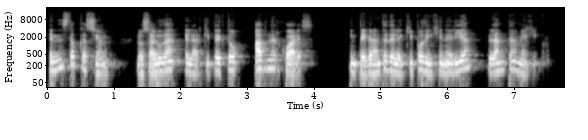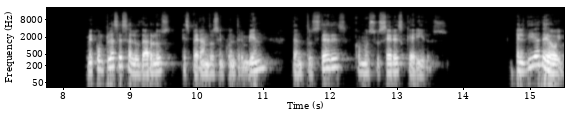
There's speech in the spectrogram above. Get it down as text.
En esta ocasión, los saluda el arquitecto Abner Juárez, integrante del equipo de Ingeniería Planta México. Me complace saludarlos esperando se encuentren bien, tanto ustedes como sus seres queridos. El día de hoy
